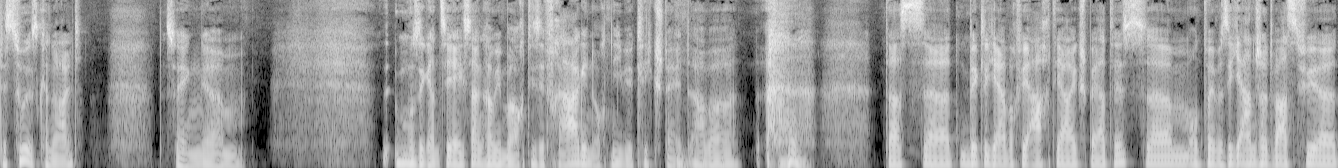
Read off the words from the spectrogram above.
des Suezkanals. Deswegen ähm, muss ich ganz ehrlich sagen, habe ich mir auch diese Frage noch nie wirklich gestellt. Aber das äh, wirklich einfach für acht Jahre gesperrt ist. Ähm, und wenn man sich anschaut, was für,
